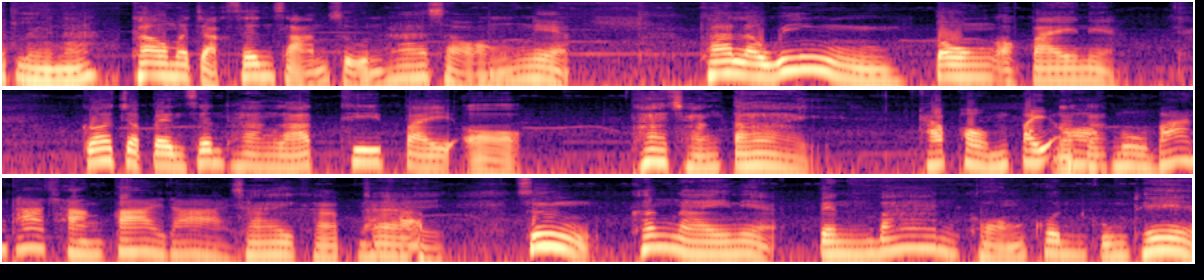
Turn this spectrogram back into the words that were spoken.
ตรเลยนะ เข้ามาจากเส้น 3052 เนี่ย ถ้าเราวิ่งตรงออกไปเนี่ย ก็จะเป็นเส้นทางลัดที่ไปออกท่าช้างใต้ ครับผมไปออนะครักบหมู่บ้านท่าช้างใต้ได้ ใช่ครับนะใช่ครับซึ่งข้างในเนี่ยเป็นบ้านของคนกรุงเทพ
